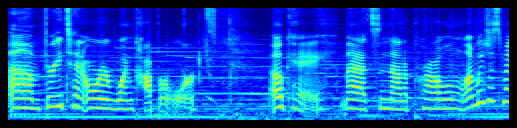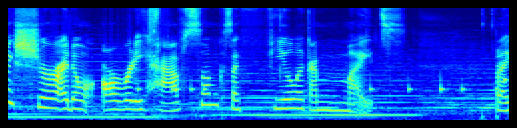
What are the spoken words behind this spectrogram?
Um, three tin ore, one copper ore. Okay, that's not a problem. Let me just make sure I don't already have some, because I feel like I might. But I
